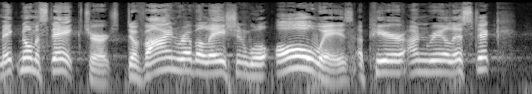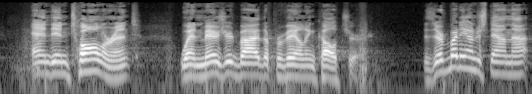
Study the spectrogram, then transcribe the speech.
make no mistake, church, divine revelation will always appear unrealistic and intolerant when measured by the prevailing culture. Does everybody understand that?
